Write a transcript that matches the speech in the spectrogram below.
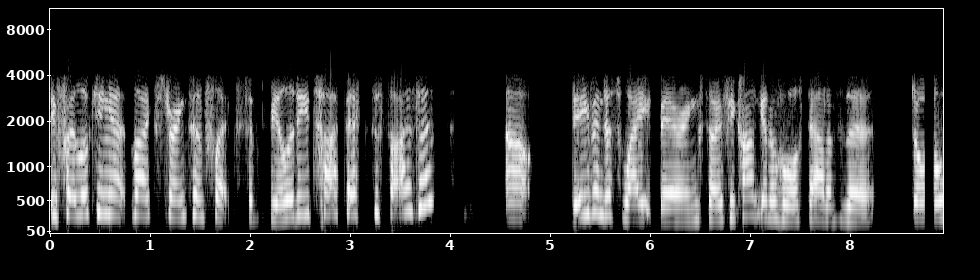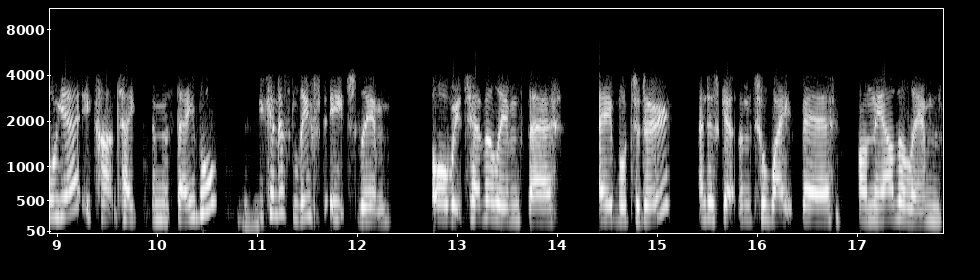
if we're looking at like strength and flexibility type exercises, uh, even just weight bearing. So if you can't get a horse out of the stall yet, you can't take them to the stable, Mhm. you can just lift each limb or whichever limbs they're able to do and just get them to weight bear on the other limbs.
